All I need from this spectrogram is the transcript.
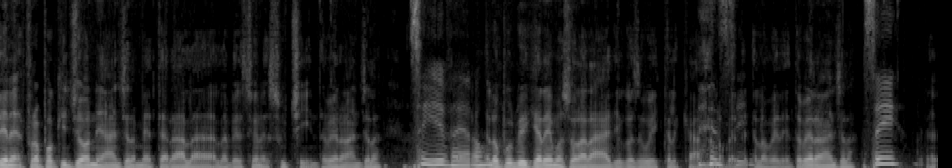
Bene, fra pochi giorni Angela metterà la, la versione succinta, vero Angela? sì, è vero. E lo pubblicheremo sulla radio, così voi cliccate e lo Sì. vedete, lo vedete, vero Angela? Sì, Eh,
